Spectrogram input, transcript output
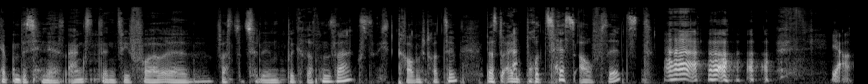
ich habe ein bisschen erst Angst irgendwie vor, äh, was du zu den Begriffen sagst. Ich traue mich trotzdem, dass du einen Prozess aufsetzt. Ja,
